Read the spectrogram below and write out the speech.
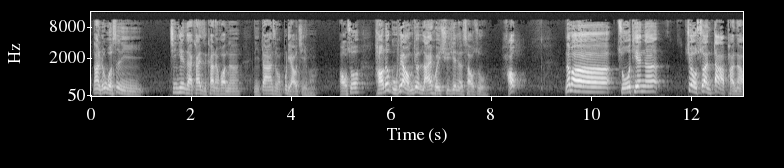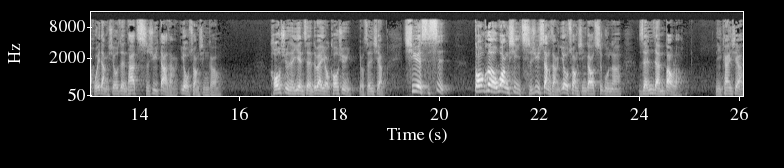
那如果是你今天才开始看的话呢，你当然什么不了解嘛？哦，我说好的股票我们就来回区间的操作。好，那么昨天呢，就算大盘啊回档修正，它持续大涨又创新高。扣讯的验证对不对？有扣讯有真相。七月十四，恭贺旺系持续上涨又创新高，持股呢仍然爆老。你看一下，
